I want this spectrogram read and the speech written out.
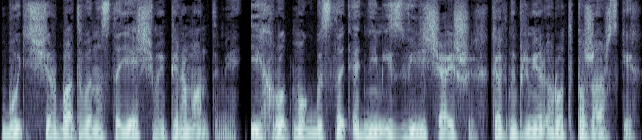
Будь Щербатовы настоящими пиромантами, их род мог бы стать одним из величайших, как, например, род пожарских.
